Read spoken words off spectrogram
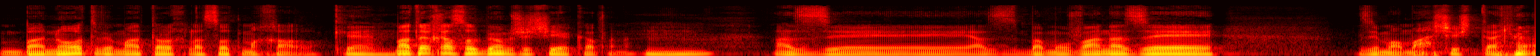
בנות ומה אתה הולך לעשות מחר. כן. מה אתה הולך לעשות ביום שישי הכוונה. מהמם. אז, אה, אז במובן הזה, זה ממש השתנה.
